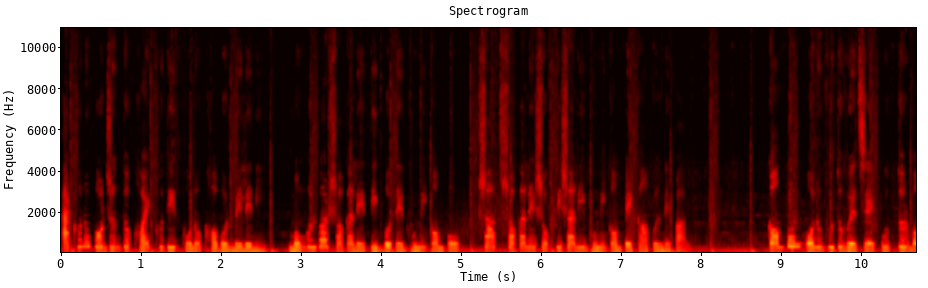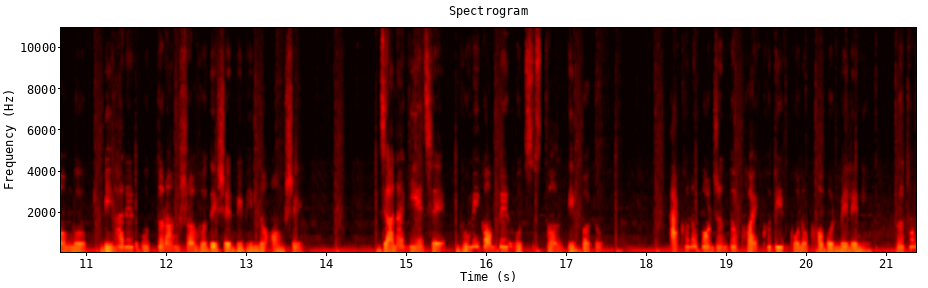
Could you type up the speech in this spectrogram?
এখনও পর্যন্ত ক্ষয়ক্ষতির কোনো খবর মেলেনি। মঙ্গলবার সকালে তিব্বতে ভূমিকম্প, সাত সকালে শক্তিশালী ভূমিকম্পে কাঁপল নেপাল। কম্পন অনুভূত হয়েছে উত্তরবঙ্গ, বিহারের উত্তরাংশসহ দেশের বিভিন্ন অংশে। জানা গিয়েছে, ভূমিকম্পের উৎসস্থল তিব্বত। এখনও পর্যন্ত ক্ষয়ক্ষতির কোনো খবর মেলেনি। প্রথম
